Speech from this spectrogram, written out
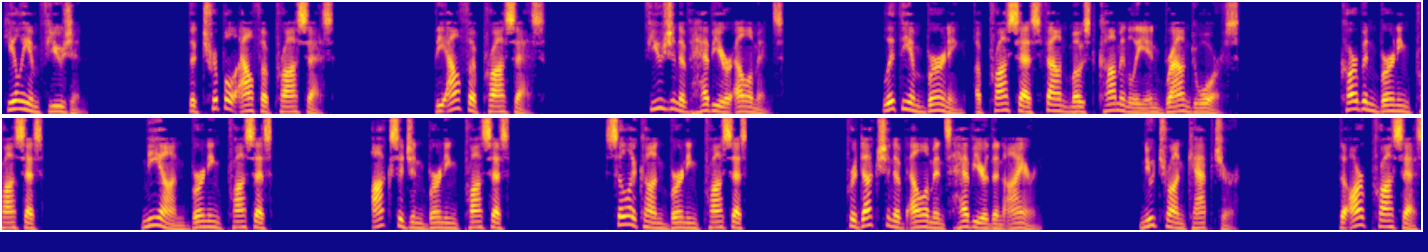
Helium fusion the triple alpha process The alpha process Fusion of heavier elements Lithium burning, a process found most commonly in brown dwarfs Carbon burning process Neon burning process Oxygen burning process Silicon burning process Production of elements heavier than iron Neutron capture The R process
